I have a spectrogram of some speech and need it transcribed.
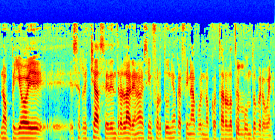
nos pilló eh, ese rechace dentro del área, ¿no? Ese infortunio que al final pues nos costaron los tres puntos, pero bueno.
